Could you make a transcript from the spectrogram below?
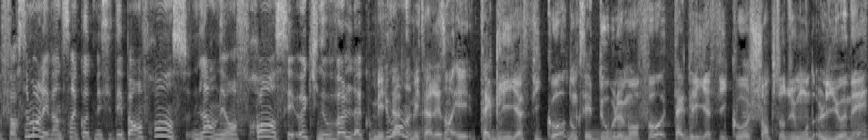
forcément les 25 autres, mais c'était pas en France. Là, on est en France, c'est eux qui nous volent la Coupe du Monde. Mais t'as raison. Et Tagliafico, donc c'est doublement faux. Tagliafico, champion du monde lyonnais,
